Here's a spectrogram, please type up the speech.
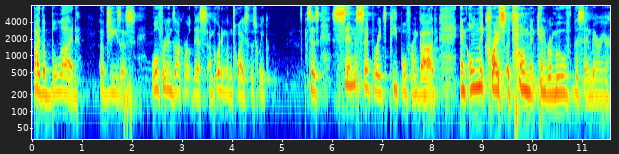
by the blood of Jesus. Walvoord and Zuck wrote this. I'm quoting them twice this week. It says, Sin separates people from God, and only Christ's atonement can remove the sin barrier.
